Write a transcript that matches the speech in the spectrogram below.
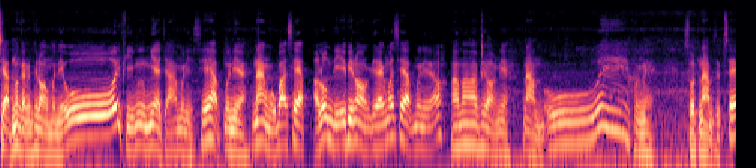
ซ่บๆน้องกันพี่น้องมือนี้โอ้ยฝีมือเมียจ้ามือนี้แซ่บมือนี้นั่งบอกว่าแซ่บอารมณ์ดีพี่น้องแจ้งว่าแซ่บมือนี้เนาะมามามาพี่น้องเนี่ยน้ำโอ้ยพวกนี้สดน้ำแซ่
